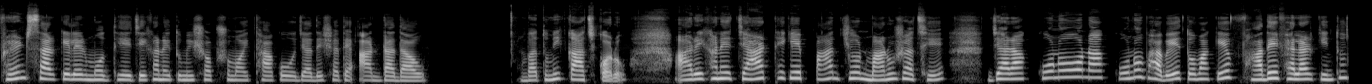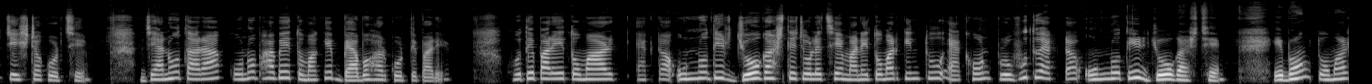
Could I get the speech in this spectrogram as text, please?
ফ্রেন্ড সার্কেলের মধ্যে যেখানে তুমি সব সময় থাকো, যাদের সাথে আড্ডা দাও বা তুমি কাজ করো। আর এখানে চার থেকে পাঁচজন মানুষ আছে, যারা কোনো না কোনোভাবে তোমাকে ফাঁদে ফেলার কিন্তু চেষ্টা করছে, যেন তারা কোনোভাবে তোমাকে ব্যবহার করতে পারে। হতে পারে তোমার একটা উন্নতির যোগ আসতে চলেছে মানে তোমার কিন্তু এখন প্রভূত একটা উন্নতির যোগ আসছে এবং তোমার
